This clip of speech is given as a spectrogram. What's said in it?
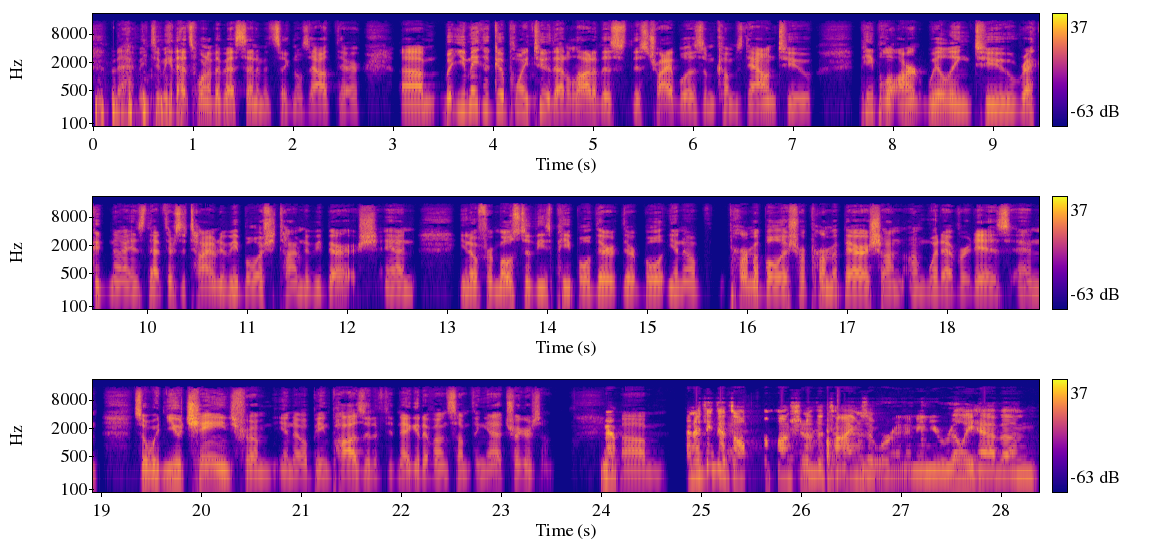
that, I mean, to me, that's one of the best sentiment signals out there. Um, but you make a good point too that a lot of this this tribalism comes down to people aren't willing to recognize that there's a time to be bullish, a time to be bearish, and you know, for most of these people, they're they're bull, you know, perma bullish or perma bearish on on whatever it is. And so when you change from you know being positive to negative on something, yeah, it triggers them. Yeah. Um, and I think that's all a function of the times that we're in. I mean, you really have, um,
